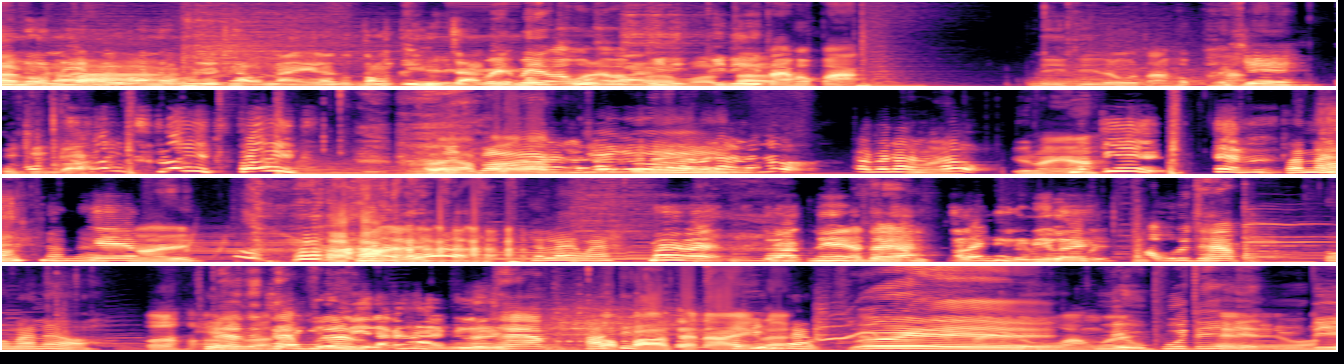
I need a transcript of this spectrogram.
ที่นนท์เห็นเลยว่านนท์มันอยู่แถวไหนเราจะต้องอิงจากไม่ที่ไม่มันเอาพูดแล้วมาพี่ดีพี่ดีตายเพราะปากดีซีโร่ตายเพราะโอปากเคกูติดบั๊กเฮ้ยเฮ้ยอะไรครับอะไรครับช่วยด้วยไปไหนแล้วไปไหนแล้วอยู่ไหนเมื่อะอกี้เห็นชั้นไหนชั้นไหนเกมไหนชั้นแรกไหมไม่ไม่ตัวนี้ตอนแรกตอนแรกอยู่ตรงนี้เลยเอากูดิแทบตรงนั้นเลยเหรอ เออโอเคอะไรตวะอนแรกอยู่ตรงนี้แล้วก็หายไปเลดิยแทบฮะเราติดปลาใส่นายเองแหละแถบเฮ้ยใครไม่รู้วางไว้หมิวพูดที่เห็นเห็นวะดี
